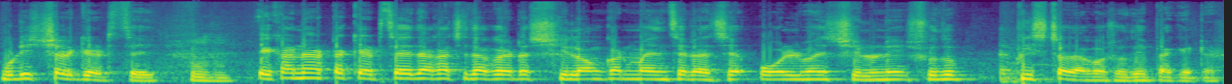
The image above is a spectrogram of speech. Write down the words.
উড়িষ্যার ক্যাটসাই এখানে একটা ক্যাটসাই দেখাচ্ছি দেখো এটা শ্রীলঙ্কান মাইন্সের আছে ওল্ড মাইন্স শিলোনি শুধু পিসটা দেখো শুধু প্যাকেটের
